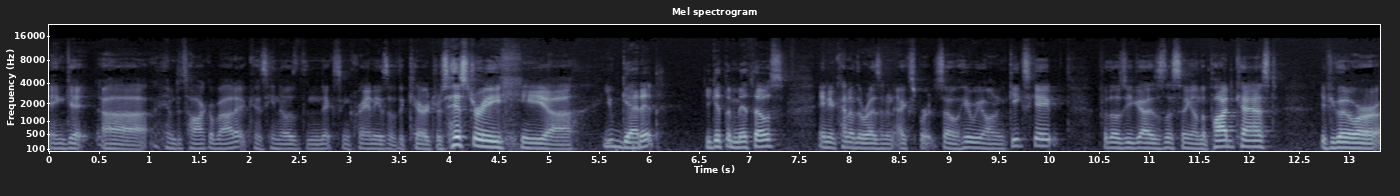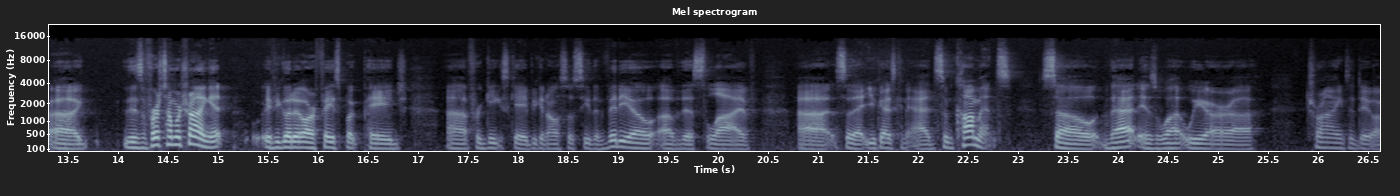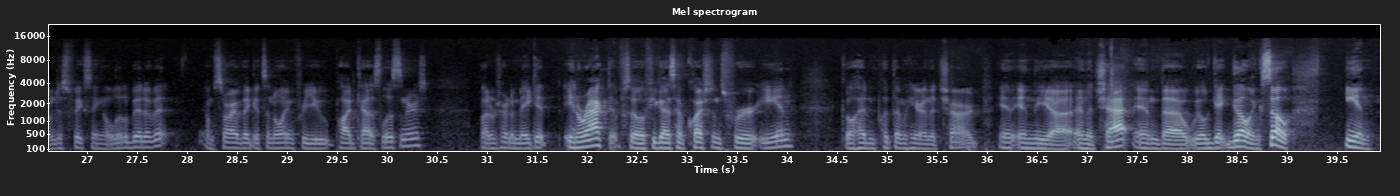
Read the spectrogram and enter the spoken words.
and get uh, him to talk about it because he knows the nicks and crannies of the character's history. He, uh, you get it, you get the mythos, and you're kind of the resident expert. So here we are on Geekscape. For those of you guys listening on the podcast, if you go to our, uh, this is the first time we're trying it. If you go to our Facebook page uh, for Geekscape, you can also see the video of this live, uh, so that you guys can add some comments. So that is what we are uh, trying to do. I'm just fixing a little bit of it. I'm sorry if that gets annoying for you podcast listeners, but I'm trying to make it interactive. So if you guys have questions for Ian, go ahead and put them here in the chart in, in the uh, in the chat, and uh, we'll get going. So, Ian,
